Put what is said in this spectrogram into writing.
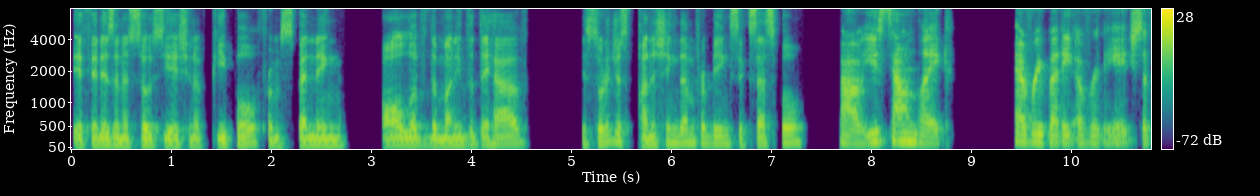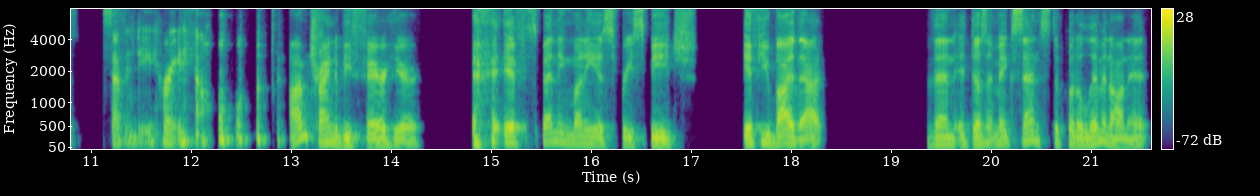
if it is an association of people from spending all of the money that they have, is sort of just punishing them for being successful. Wow, you sound like everybody over the age of 70 right now. I'm trying to be fair here. if spending money is free speech, if you buy that, then it doesn't make sense to put a limit on it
